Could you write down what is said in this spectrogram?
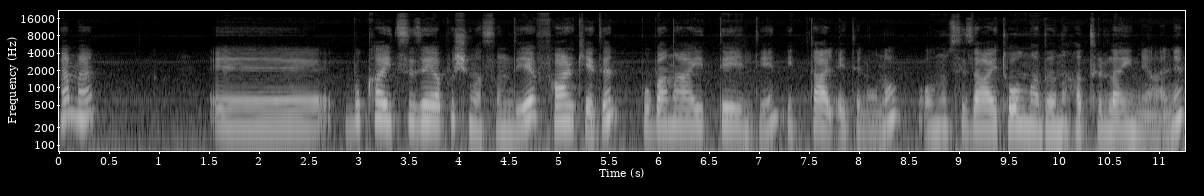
Hemen ee, bu kayıt size yapışmasın diye fark edin. Bu bana ait değil deyin. iptal edin onu. Onun size ait olmadığını hatırlayın yani.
